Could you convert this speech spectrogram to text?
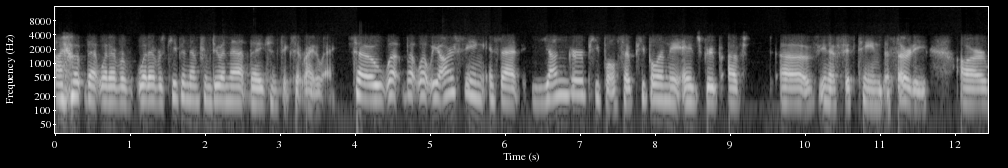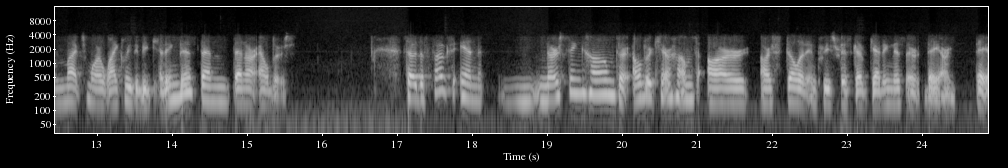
I hope that whatever whatever's keeping them from doing that, they can fix it right away. So, what, but what we are seeing is that younger people, so people in the age group of of you know 15 to 30, are much more likely to be getting this than than our elders. So the folks in nursing homes or elder care homes are are still at increased risk of getting this. Or they are they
